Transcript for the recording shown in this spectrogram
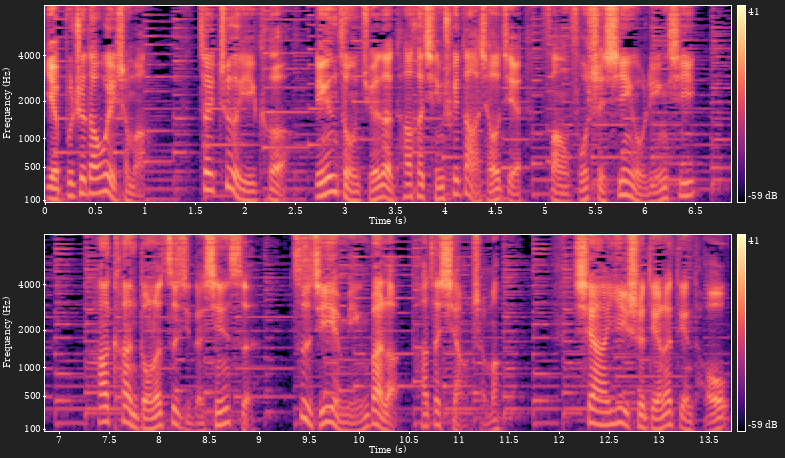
也不知道为什么，在这一刻，林恩总觉得他和秦吹大小姐仿佛是心有灵犀，他看懂了自己的心思，自己也明白了他在想什么。下意识点了点头，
